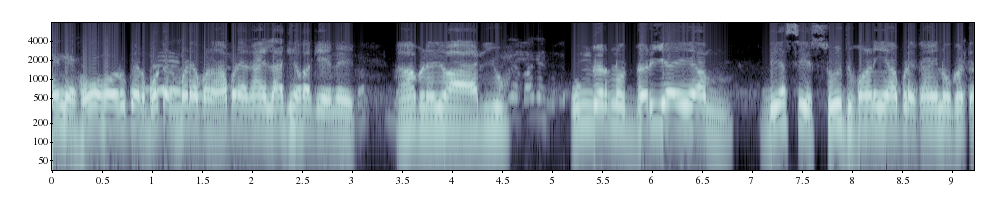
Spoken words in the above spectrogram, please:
એને હો હો રૂપિયાની બોટલ મળે પણ આપણે કાંઈ લાગે વાગે નહીં. આપણે જો આ હાર્યું ડુંગરનું દરિયાઈ આમ દેશી શુદ્ધ પાણી આપણે કાંઈ નો ઘટે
